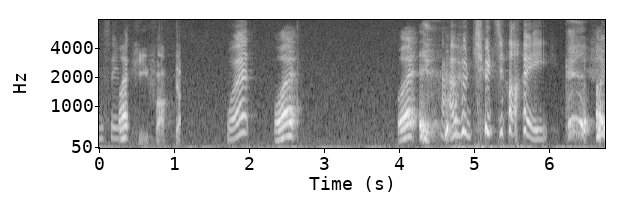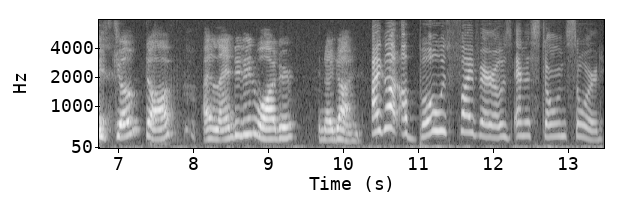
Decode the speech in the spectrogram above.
knew. same- What? He fucked up. What? What? What? How'd you die? I jumped off, I landed in water, and I died. I got a bow with five arrows and a stone sword,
